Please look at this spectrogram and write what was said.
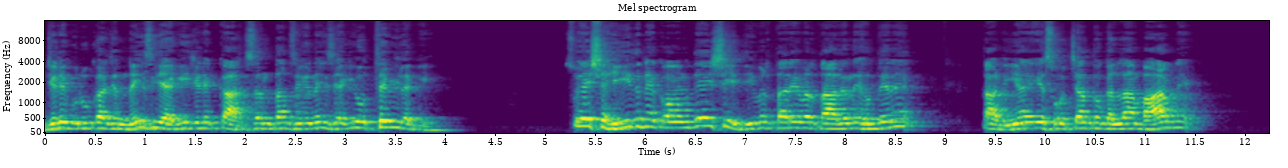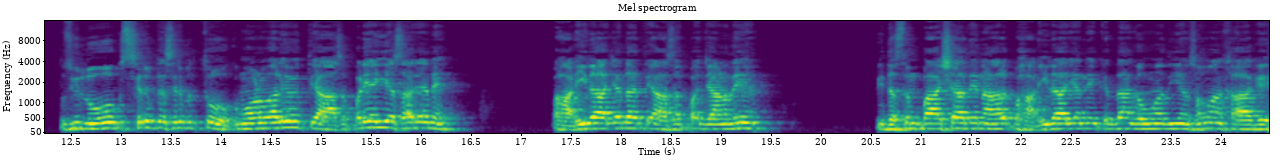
ਜਿਹੜੇ ਗੁਰੂ ਘਰ 'ਚ ਨਹੀਂ ਸੀ ਹੈਗੀ, ਜਿਹੜੇ ਘਰ 'ਚ ਸੰਤਾਂ ਸੀ, ਨਹੀਂ ਸੀ ਹੈਗੀ, ਉੱਥੇ ਵੀ ਲੱਗੀ। ਸੋ ਇਹ ਸ਼ਹੀਦ ਨੇ ਕੌਮ ਦੇ, ਸ਼ਹੀਦੀ ਵਰਤਾਰੇ ਵਰਤਾ ਦਿੰਦੇ ਹੁੰਦੇ ਨੇ। ਤੁਹਾਡੀਆਂ ਇਹ ਸੋਚਾਂ ਤੋਂ ਗੱਲਾਂ ਬਾਹਰ ਨੇ। ਤੁਸੀਂ ਲੋਕ ਸਿਰਫ ਤੇ ਸਿਰਫ ਧੋ ਕਮਾਉਣ ਵਾਲੇ ਹੋ, ਇਤਿਹਾਸ ਪੜ੍ਹਿਆ ਹੀ ਆ ਸਾਰਿਆਂ ਨੇ। ਪਹਾੜੀ ਰਾਜਿਆਂ ਦਾ ਇਤਿਹਾਸ ਆਪਾਂ ਜਾਣਦੇ ਹਾਂ ਵੀ ਦਸਮ ਪਾਤਸ਼ਾਹ ਦੇ ਨਾਲ ਪਹਾੜੀ ਰਾਜਿਆਂ ਨੇ ਕਿੱਦਾਂ ਗਊਆਂ ਦੀਆਂ ਸੋਹਾਂ ਖਾ ਕੇ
